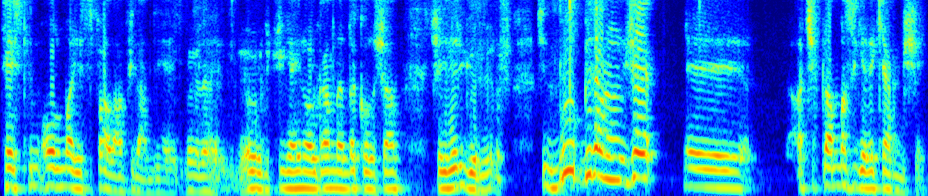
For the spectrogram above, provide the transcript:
teslim olmayız falan filan diye böyle örgütün yayın organlarında konuşan şeyleri görüyoruz. Şimdi bu bir an önce e, açıklanması gereken bir şey.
